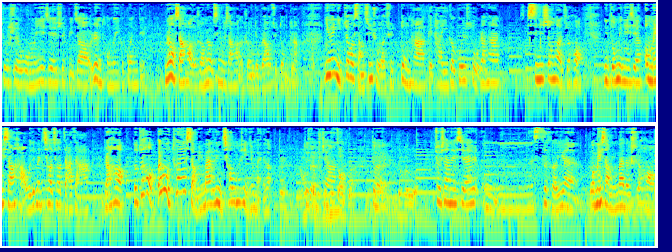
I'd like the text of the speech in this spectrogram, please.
就是我们业界是比较认同的一个观点。没有想好的时候，没有清楚想好的时候，你就不要去动它，因为你最后想清楚了去动它，给它一个归宿，让它新生了之后，你总比那些哦没想好，我这边敲敲砸砸，然后到最后，哎，我突然又想明白了，你敲东西已经没了。对，然后再重新造出来，对，就很恶就像那些嗯嗯四合院，我没想明白的时候，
